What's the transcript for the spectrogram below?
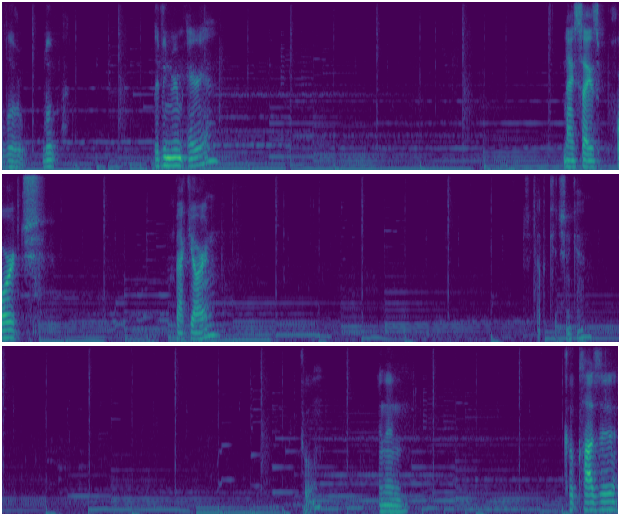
Little, little living room area. Nice sized porch. Backyard. Check out the kitchen again. Cool. And then coat closet.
